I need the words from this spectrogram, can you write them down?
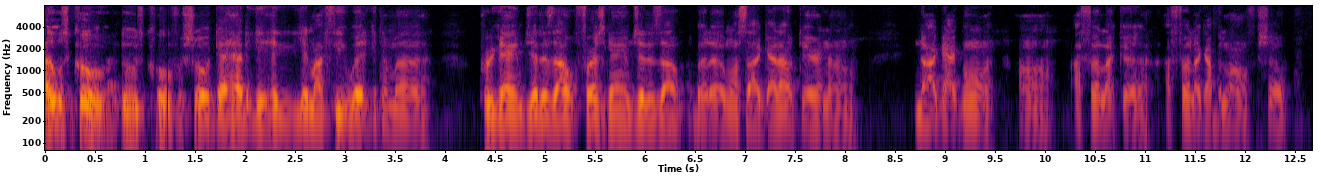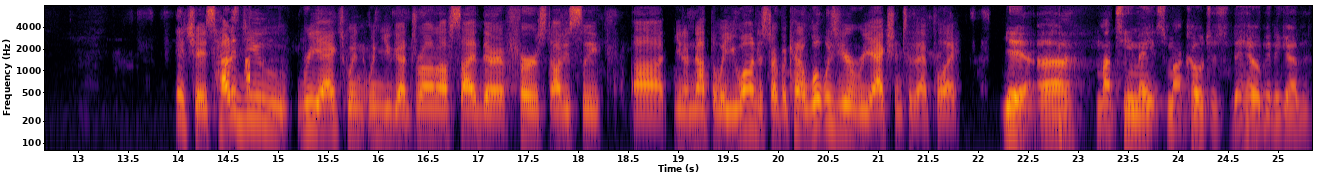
It was cool. It was cool for sure. Guy had to get get my feet wet, get them uh, pregame jitters out, first game jitters out. But uh, once I got out there and um, you know I got going, um, I felt like uh, I felt like I belonged for sure. Hey Chase, how did you react when, when you got drawn offside there at first? Obviously, uh, you know, not the way you wanted to start, but kind of what was your reaction to that play? Yeah, uh, my teammates, my coaches, they held me together.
